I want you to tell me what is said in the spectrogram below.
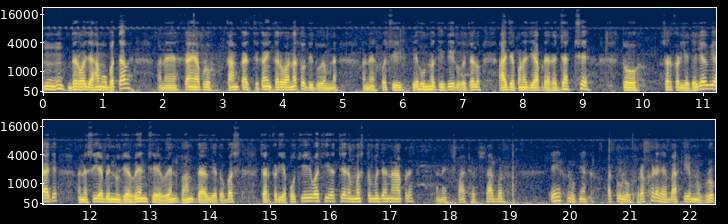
ઊં ઊં દરવાજા સામું બતાવે અને કાંઈ આપણું કામકાજ છે કાંઈ કરવા નહોતું દીધું એમને. અને પછી એવું નક્કી કર્યું કે ચલો આજે પણ હજી આપણે રજા જ છે. તો સરકડીએ જઈ આવીએ આજે. અને સિયાબેનનું જે વેન છે, એ વેન ભાંગતા આવીએ તો બસ સરકડીએ પહોંચી આવ્યા છીએ અત્યારે મસ્ત મજાના આપણે. અને પાછળ સાબર એકલું ક્યાંક અટુલું રખડે છે, બાકી એમનું ગ્રુપ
